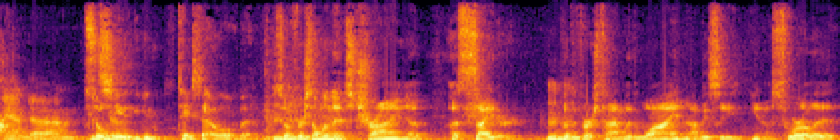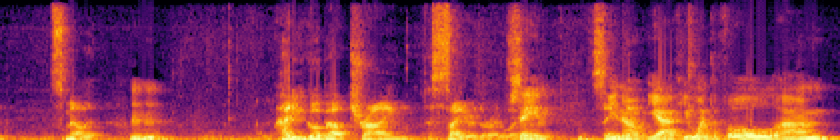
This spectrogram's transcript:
And um, So So- you can taste that a little bit. So for someone that's trying a, a cider for Mm-hmm. the first time with wine, obviously, you know, swirl it, smell it. mhm. How do you go about trying a cider the right way? same. Same you know, thing. yeah. If you want the full um,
